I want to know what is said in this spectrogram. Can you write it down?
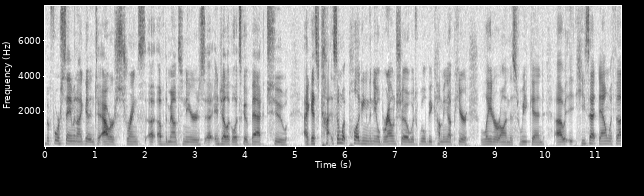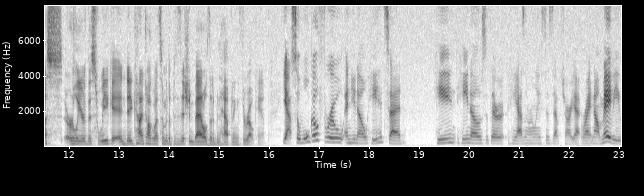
Before Sam and I get into our strengths uh, of the Mountaineers, uh, Anjelica, let's go back to, I guess, somewhat plugging the Neal Brown show, which will be coming up here later on this weekend. Uh, he sat down with us earlier this week and did kind of talk about some of the position battles that have been happening throughout camp. Yeah, so we'll go through, and you know, he had said he he knows that there he hasn't released his depth chart yet. Right now, maybe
